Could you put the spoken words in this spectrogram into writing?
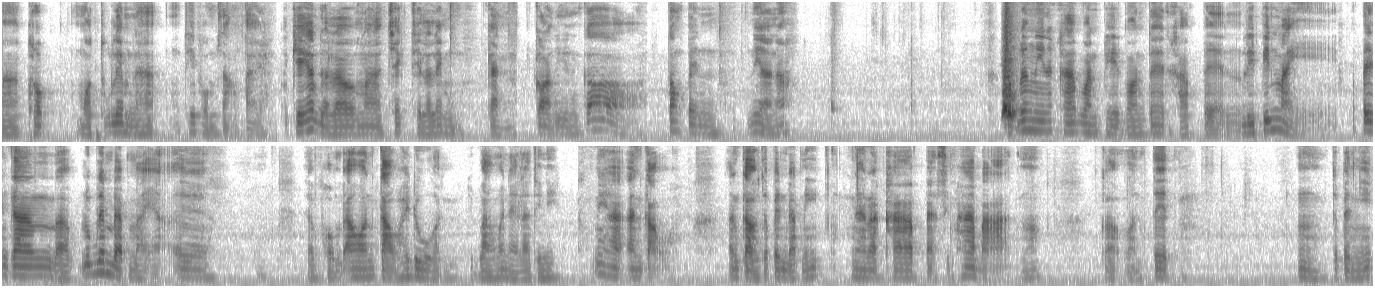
มาครบหมดทุกเล่มนะฮะ ที่ผมสั่งไป โอเคครับ เดี๋ยวเรามาเช็คทีละเล่มกัน ก่อนอื่นก็ต้องเป็นเนี่ยนะกับเรื่องนี้นะครับ One Page Wanted ครับ เป็นรีพิ้นใหม่ เป็นการแบบรูปเล่มแบบใหม่อะ เออเดี๋ยวผมเอาอันเก่าให้ดูก่อนวางไว้ไหนแล้วทีนี้ นี่ฮะ อันเก่า อันเก่าจะเป็นแบบนี้ในราคา 85 บาทเนาะก็ Wanted อืม จะเป็นงี้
